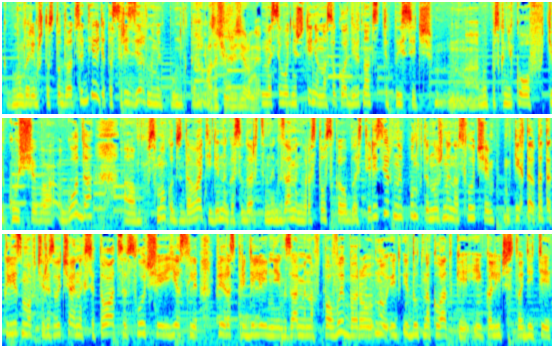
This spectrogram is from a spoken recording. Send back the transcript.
как бы мы говорим, что 129, это с резервными пунктами. А зачем резервные? На сегодняшний день у нас около 19 тысяч выпускников текущего года а, смогут сдавать единый государственный экзамен в Ростовской области. Резервные пункты нужны на случай каких-то катаклизмов, чрезвычайных ситуаций, в случае, если при распределении экзаменов по выбору ну, идут накладки и количество детей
